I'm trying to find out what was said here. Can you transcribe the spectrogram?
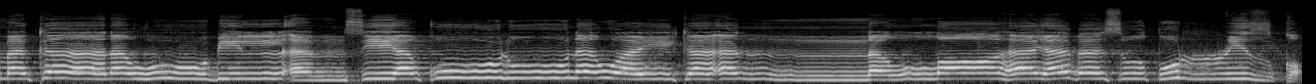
مكانه بالأمس يقولون ويك أن الله يبسط الرزق.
